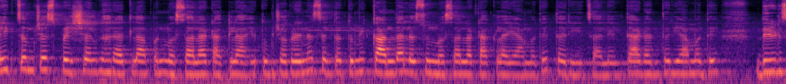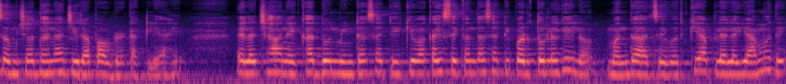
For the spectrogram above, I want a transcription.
एक चमचा स्पेशल घरातला आपण मसाला टाकला आहे. तुमच्याकडे नसेल तर तुम्ही कांदा लसूण मसाला टाकला यामध्ये तरीही चालेल. त्यानंतर यामध्ये दीड चमचा धना जिरा पावडर टाकली आहे. याला छान एखाद दोन मिनटासाठी किंवा काही सेकंदासाठी परतवलं गेलं मंद आचेवर की आपल्याला यामध्ये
